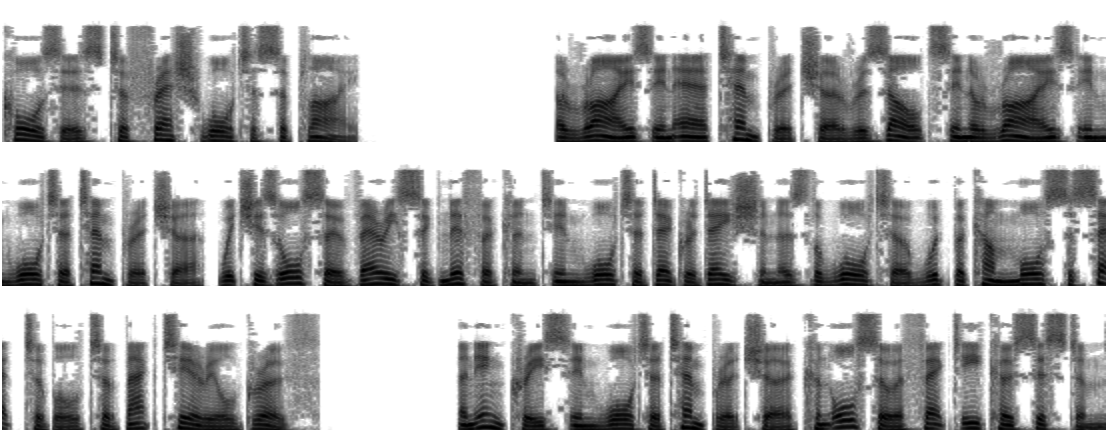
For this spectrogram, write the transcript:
causes to fresh water supply. A rise in air temperature results in a rise in water temperature, which is also very significant in water degradation as the water would become more susceptible to bacterial growth. An increase in water temperature can also affect ecosystems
